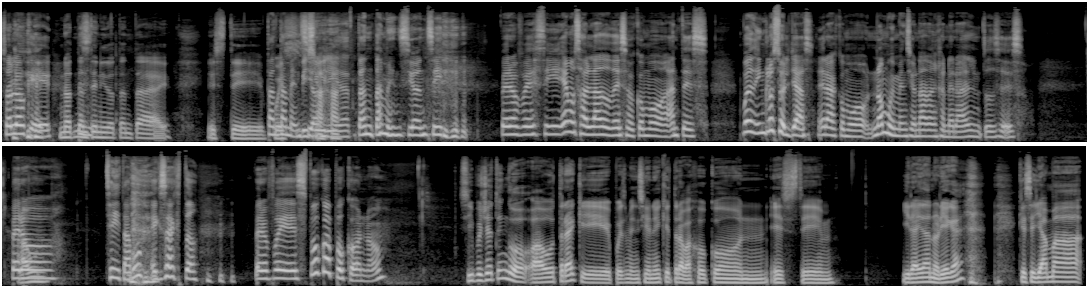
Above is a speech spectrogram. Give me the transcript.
Solo que no, no han tenido tanta este Tanta pues, mención. ajá. Visibilidad. tanta mención, sí. Pero pues sí, hemos hablado de eso como antes. Pues incluso el jazz era como no muy mencionado en general, entonces. Pero. Sí, tabú, exacto. Pero pues poco a poco, ¿no? Sí, pues ya tengo a otra que pues mencioné que trabajó con este Iraida Noriega, que se llama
